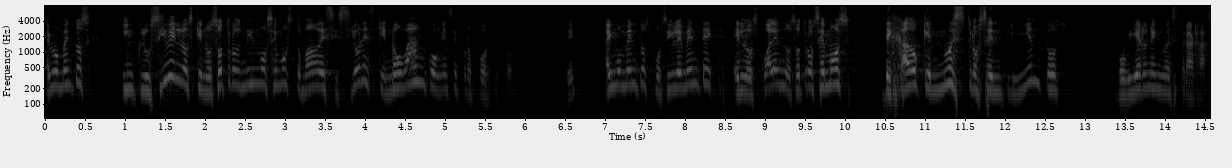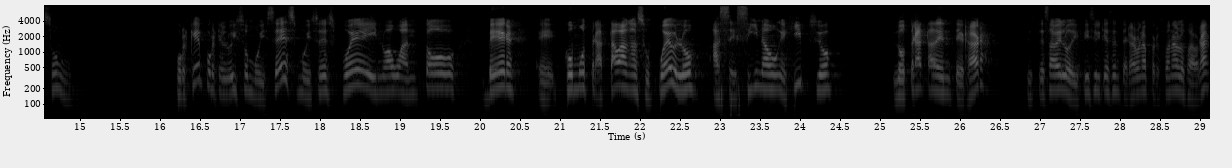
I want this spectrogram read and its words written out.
Hay momentos inclusive en los que nosotros mismos hemos tomado decisiones que no van con ese propósito. ¿sí? Hay momentos posiblemente en los cuales nosotros hemos dejado que nuestros sentimientos gobiernen nuestra razón. ¿Por qué? Porque lo hizo Moisés. Moisés fue y no aguantó ver eh, cómo trataban a su pueblo, asesina a un egipcio, lo trata de enterrar. Si usted sabe lo difícil que es enterrar a una persona, lo sabrán.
